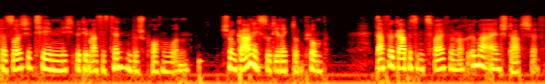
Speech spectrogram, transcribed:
dass solche Themen nicht mit dem Assistenten besprochen wurden. Schon gar nicht so direkt und plump. Dafür gab es im Zweifel noch immer einen Stabschef.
